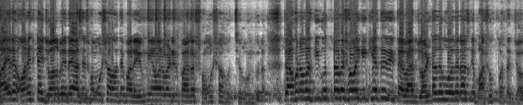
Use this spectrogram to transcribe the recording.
বাইরে অনেকটাই জল বেঁধে আছে, সমস্যা হতে পারে। এমনি আমার বাড়ির পায়রার সমস্যা হচ্ছে বন্ধুরা। তো এখন আমার কি করতে হবে? সবাইকে খেতে দিতে হবে। আর জলটা দেবো ওদের আজকে বাসক পাতার জল,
